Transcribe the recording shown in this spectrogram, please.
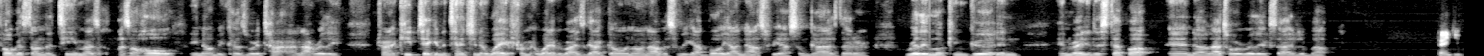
focus on the team as as a whole. You know, because we're t- not really trying to keep taking attention away from what everybody's got going on. Obviously, we got Bojan out, so we have some guys that are really looking good and and ready to step up, and uh, that's what we're really excited about. Thank you.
